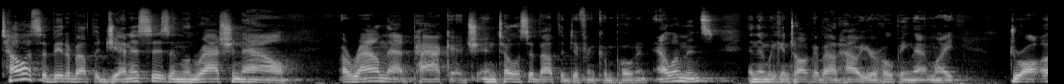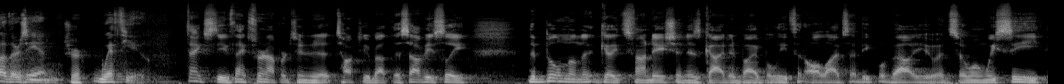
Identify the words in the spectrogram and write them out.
Tell us a bit about the genesis and the rationale around that package and tell us about the different component elements, and then we can talk about how you're hoping that might draw others in sure. with you. Thanks, Steve. Thanks for an opportunity to talk to you about this. Obviously, the Bill and Melinda Gates Foundation is guided by a belief that all lives have equal value. And so when we see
